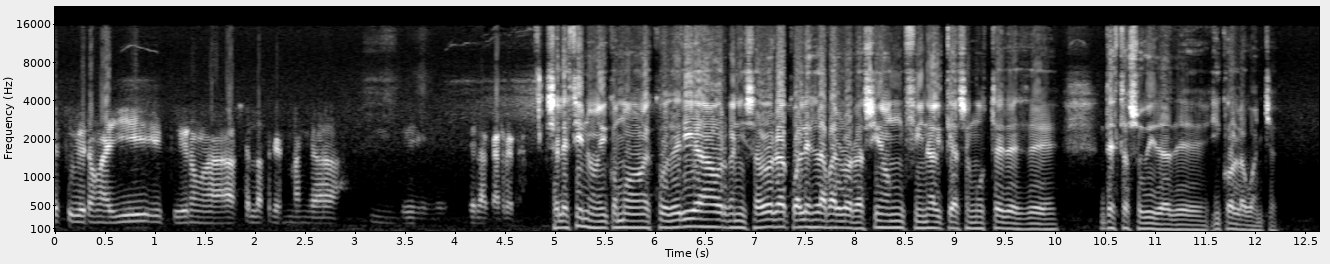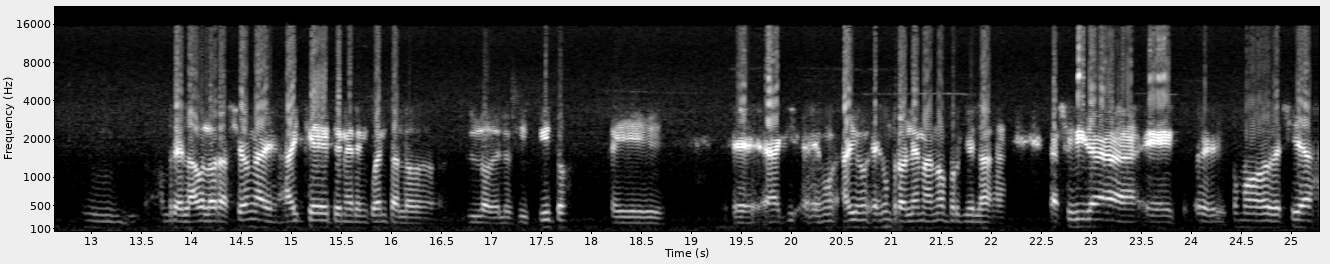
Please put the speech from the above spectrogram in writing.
que estuvieron allí, pudieron hacer las tres mangas de, de, la carrera. Celestino, y como escudería organizadora, ¿cuál es la valoración final que hacen ustedes de, de esta subida de y con la guancha? Mm, hombre, la valoración hay, hay que tener en cuenta lo, lo de los inscritos. Y, eh, aquí es un, hay un, es un problema, ¿no? Porque la, la subida, eh, eh, como decía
